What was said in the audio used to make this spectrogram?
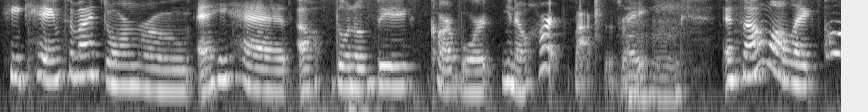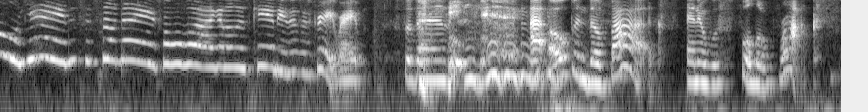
He came to my dorm room and he had a, one of those big cardboard, you know, heart boxes, right? Mm-hmm. And so I'm all like, oh, yay, this is so nice. Blah, blah, blah. I got all this candy. This is great, right? So then I opened the box and it was full of rocks,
